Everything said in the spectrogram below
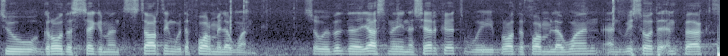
to grow the segment, starting with the Formula One. So we built the Yas Marina circuit, we brought the Formula One, and we saw the impact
